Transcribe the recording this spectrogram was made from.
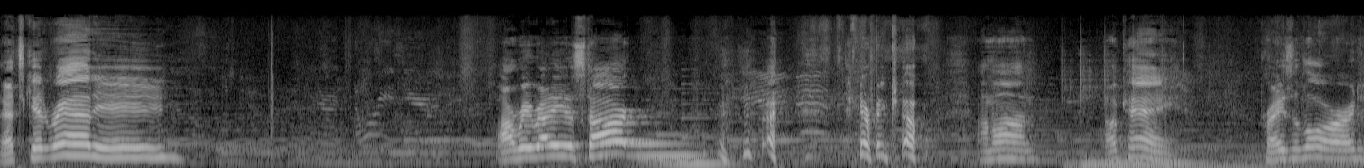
Let's get ready. Are we ready to start? Here we go. I'm on. Okay. Praise the Lord.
